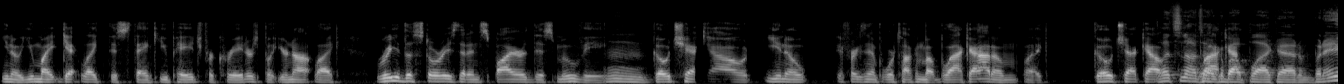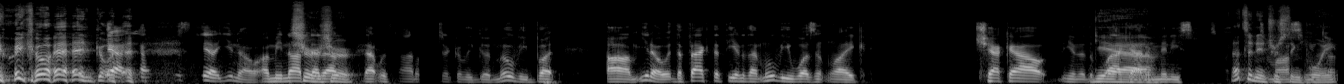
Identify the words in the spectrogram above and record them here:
you know you might get like this thank you page for creators, but you're not like read the stories that inspired this movie Mm. go check out, you know, if for example we're talking about Black Adam, like go check out. Let's not Black talk about Black Adam. But anyway, go ahead. Go Yeah, ahead. yeah, just- yeah, you know, I mean, not Sure, that, that sure. that was not a particularly good movie, but um, you know, the fact that the end of that movie wasn't like check out, you know, the Black Adam mini. That's an interesting point.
